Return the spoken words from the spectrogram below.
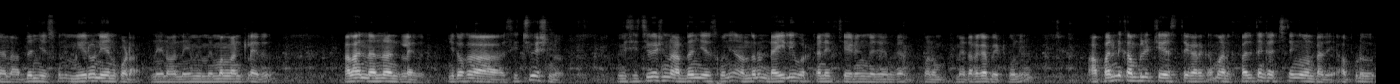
దాన్ని అర్థం చేసుకుని మీరు నేను కూడా నేను నేను మిమ్మల్ని అంటలేదు అలా నన్ను అనట్లేదు. ఇది ఒక సిచ్యువేషన్ ఈ సిచ్యువేషన్ అర్థం చేసుకుని అందరం డైలీ వర్క్ అనేది చేయడం కనుక మనం మెదడుగా పెట్టుకుని ఆ పనిని కంప్లీట్ చేస్తే కనుక మనకి ఫలితం ఖచ్చితంగా ఉంటుంది. అప్పుడు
